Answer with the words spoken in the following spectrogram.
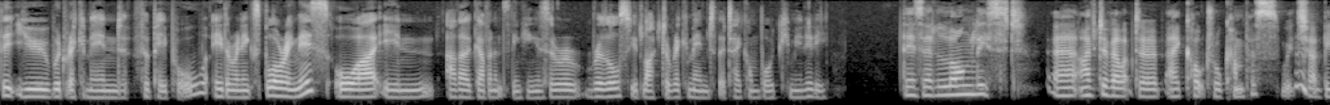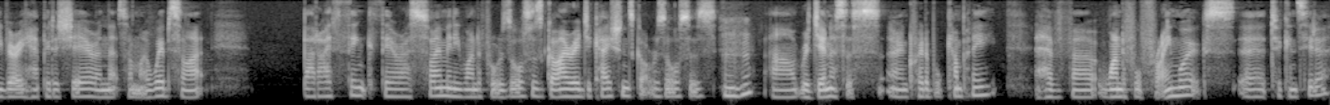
that you would recommend for people, either in exploring this or in other governance thinking? Is there a resource you'd like to recommend to the Take On Board community? There's a long list. Uh, I've developed a, a cultural compass, which I'd be very happy to share, and that's on my website. But I think there are so many wonderful resources. Gaia Education's got resources. Uh, Regenesis, an incredible company, have uh, wonderful frameworks uh, to consider.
